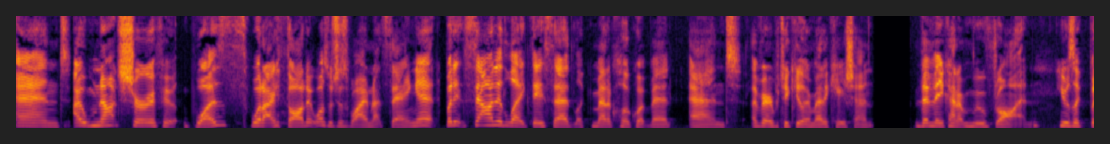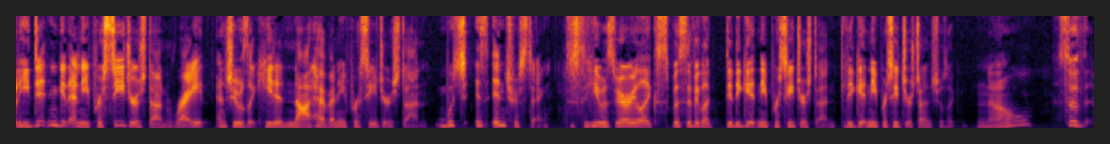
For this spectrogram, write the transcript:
And I'm not sure if it was what I thought it was, which is why I'm not saying it, but it sounded like they said like medical equipment and a very particular medication. Then they kind of moved on. He was like, but he didn't get any procedures done, right? And she was like, he did not have any procedures done, which is interesting. Just he was very like specific, like, did he get any procedures done? Did he get any procedures done? She was like, no. So, th-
